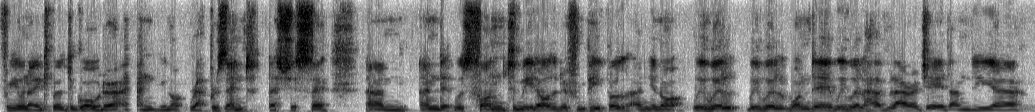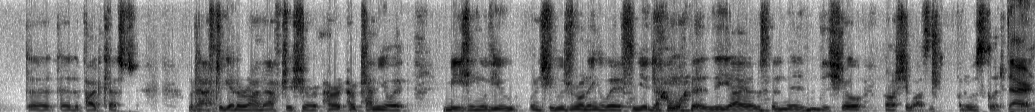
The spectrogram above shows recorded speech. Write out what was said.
for you and I to be able to go over there and you know represent. Let's just say, um, and it was fun to meet all the different people. And you know, we will, we will one day we will have Lara Jade on the uh, the, the the podcast. We'd have to get her on after her, her, her cameo meeting of you when she was running away from you down one of the aisles in the, in the show. No, she wasn't, but it was good. Darren.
